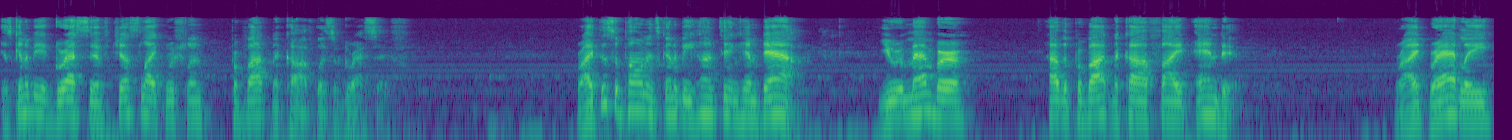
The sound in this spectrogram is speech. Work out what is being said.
is going to be aggressive, just like Ruslan Provodnikov was aggressive. Right? This opponent's going to be hunting him down. You remember how the Provodnikov fight ended right? Bradley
